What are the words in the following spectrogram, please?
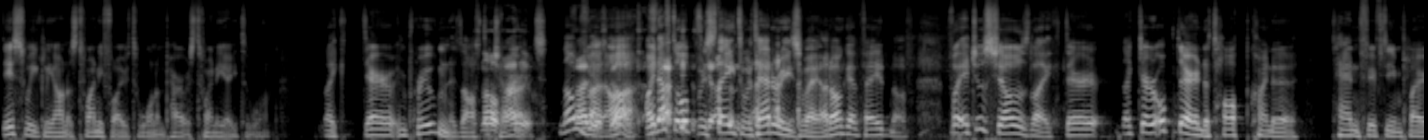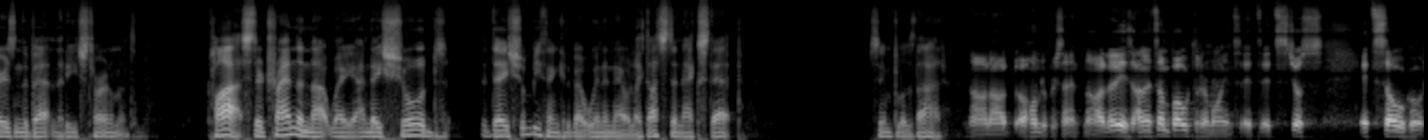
This week, Leona's 25 to one, and Power's 28 to one. Like their improvement is off There's the no value. charts. No value. gone. Oh, I'd have to up my stake to a way. I don't get paid enough, but it just shows like they're like they're up there in the top kind of 10, 15 players in the betting at each tournament class. They're trending that way, and they should they should be thinking about winning now. Like that's the next step. Simple as that. No, no, hundred percent. No, it is, and it's on both of their minds. It's it's just it's so good.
